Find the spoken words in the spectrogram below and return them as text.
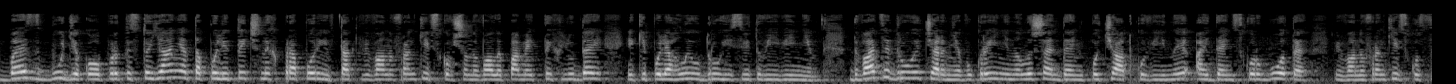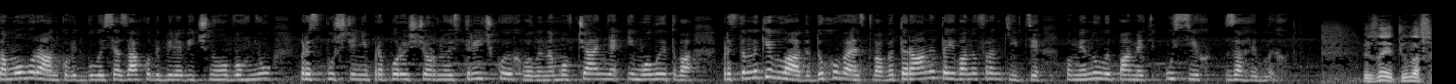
Без будь-якого протистояння та політичних прапорів так в Івано-Франківську вшанували пам'ять тих людей, які полягли у Другій світовій війні. 22 червня в Україні не лише день початку війни, а й день скорботи. В Івано-Франківську з самого ранку відбулися заходи біля вічного вогню, приспущені прапори з чорною стрічкою, хвилина мовчання і молитва. Представники влади, духовенства, ветерани та івано-франківці пом'янули пам'ять усіх загиблих. Ви знаєте, у нас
